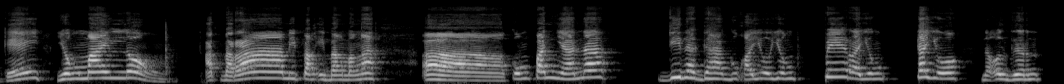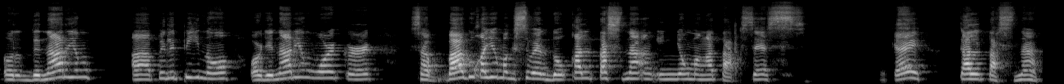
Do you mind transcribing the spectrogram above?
Okay? Yung Mylong. At marami pang ibang mga ah, kumpanya na ginagago kayo. Yung pera, yung kayo na ordinaryong ah, Pilipino, ordinaryong worker, sa bago kayo magsweldo, kaltas na ang inyong mga taxes. Okay? Kaltas na.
